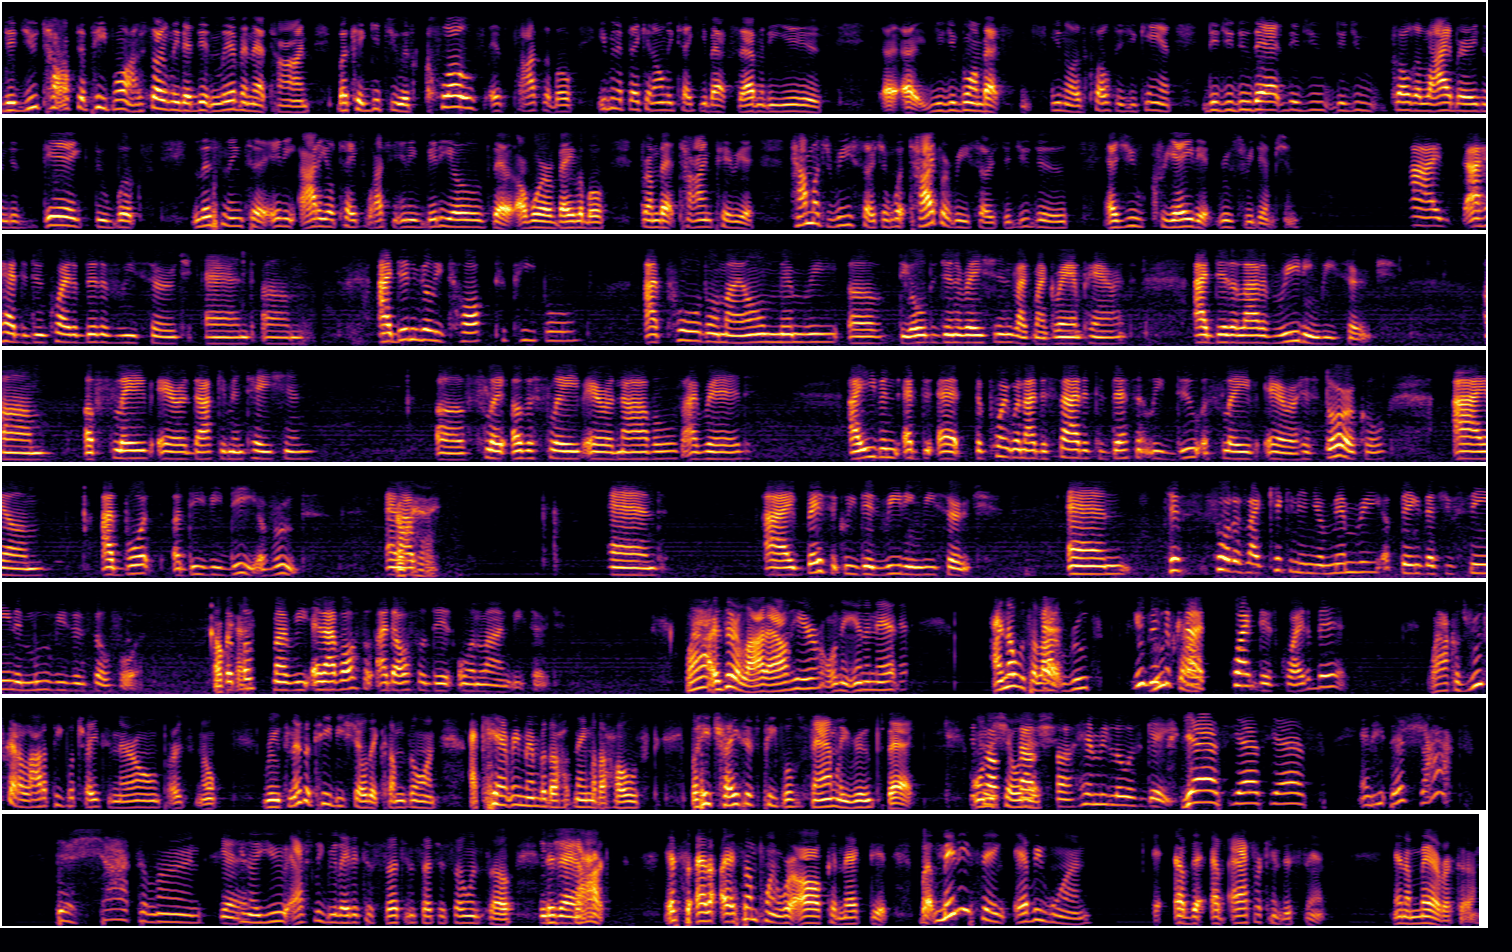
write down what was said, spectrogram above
did you talk to people certainly that didn't live in that time but could get you as close as possible even if they can only take you back 70 years uh, uh you're going back you know as close as you can. Did you do that? Did you did you go to libraries and just dig through books listening to any audio tapes watching any videos that were available from that time period? How much research and what type of research did you do as you created Ruth's Redemption I I had to do quite a bit of research and um I didn't really talk to people. I pulled on my own memory of the older generation, like my grandparents. I did a lot of reading research um, of slave era documentation, of sla- other slave era novels I read. I even at the, at the point when I decided to definitely do a slave era historical, I um I bought a DVD of Roots, and okay. I and I basically did reading research, and just sort of like kicking in your memory of things that you've seen in movies and so forth. Okay. But most of my re- and I've also I also did online research. Wow, is there a lot out here on the internet? I know it's a lot. Yes. Roots. You'd be Roots surprised. got- Quite there's quite a bit. Wow, because Roots got a lot of people tracing their own personal roots. And there's a TV show that comes on. I can't remember the name of the host, but he traces people's family roots back You're on the show. about they're uh, Henry Louis Gates. Yes, yes, yes. And he, they're shocked. They're shocked to learn. Yeah. You know, you actually related to such and such and so and so. Exactly. They're shocked. It's at, at some point we're all connected, but many think everyone of the of African descent in America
